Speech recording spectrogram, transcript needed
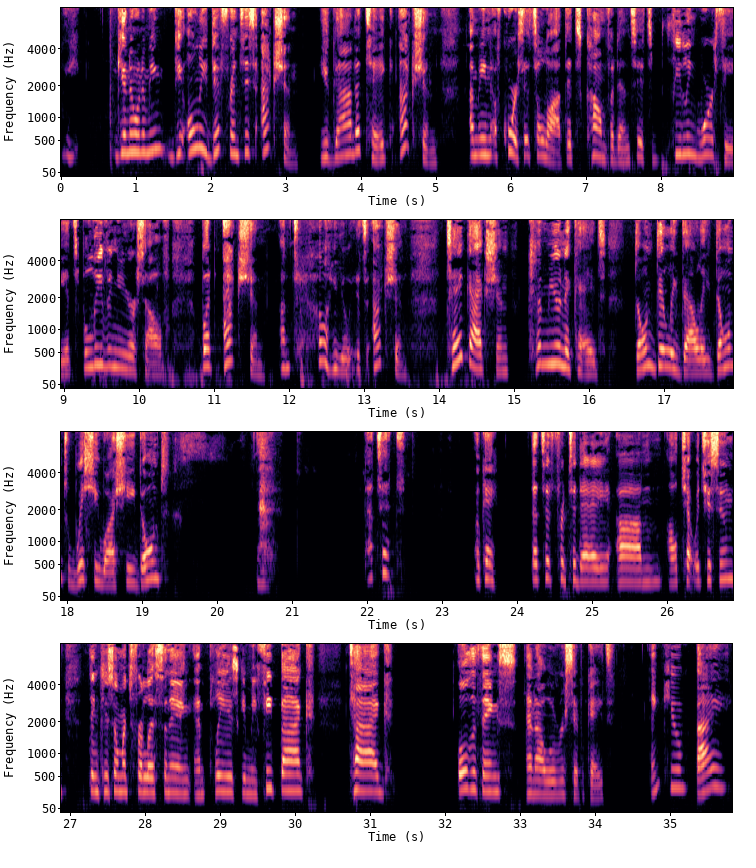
you know what I mean? The only difference is action. You gotta take action. I mean, of course, it's a lot. It's confidence. It's feeling worthy. It's believing in yourself. But action, I'm telling you, it's action. Take action, communicate. Don't dilly dally. Don't wishy washy. Don't. That's it. Okay. That's it for today. Um, I'll chat with you soon. Thank you so much for listening and please give me feedback, tag, all the things, and I will reciprocate. Thank you. Bye.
